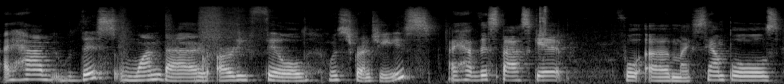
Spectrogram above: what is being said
I have this one bag already filled with scrunchies. I have this basket full of my samples.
